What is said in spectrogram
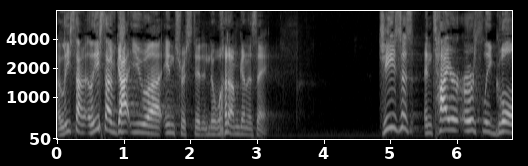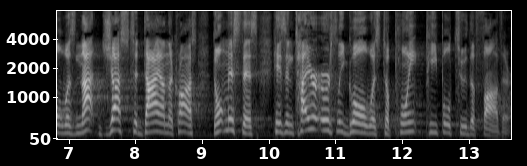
At least, I, at least I've got you uh, interested into what I'm going to say. Jesus' entire earthly goal was not just to die on the cross. Don't miss this. His entire earthly goal was to point people to the Father.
